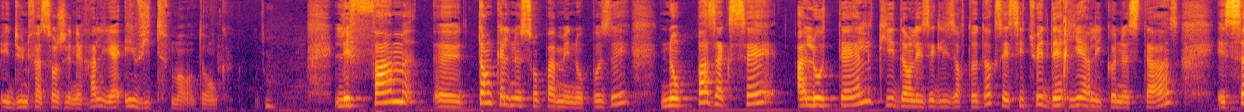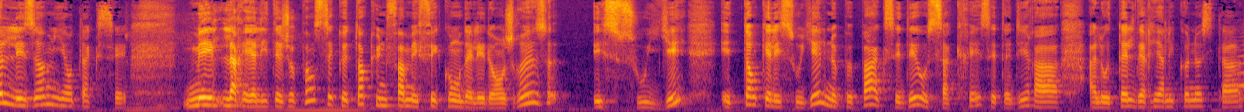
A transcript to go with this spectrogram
Et d'une façon générale, il y a évitement. Donc, les femmes, euh, tant qu'elles ne sont pas ménopausées, n'ont pas accès à l'autel qui, dans les églises orthodoxes, est situé derrière l'iconostase, et seuls les hommes y ont accès. Mais la réalité, je pense, c'est que tant qu'une femme est féconde, elle est dangereuse est souillée, et tant qu'elle est souillée, elle ne peut pas accéder au sacré, c'est-à-dire à, à l'autel derrière l'iconostase.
